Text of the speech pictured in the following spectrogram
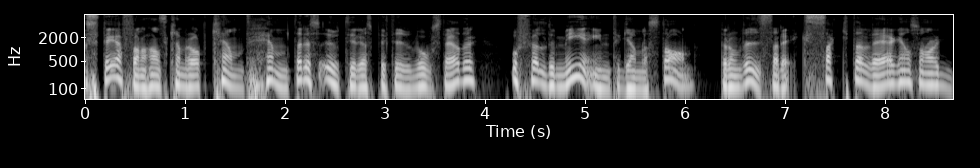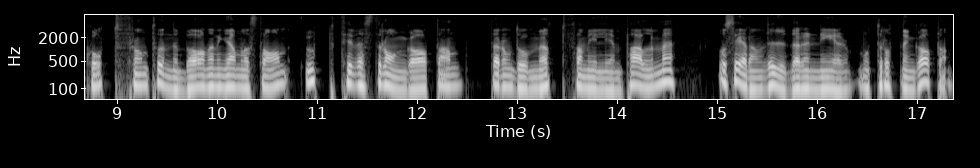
Stefan och hans kamrat Kent hämtades ute i respektive bostäder och följde med in till Gamla stan där de visade exakta vägen som hade gått från tunnelbanan i Gamla stan upp till Västerlånggatan där de då mött familjen Palme och sedan vidare ner mot Drottninggatan.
